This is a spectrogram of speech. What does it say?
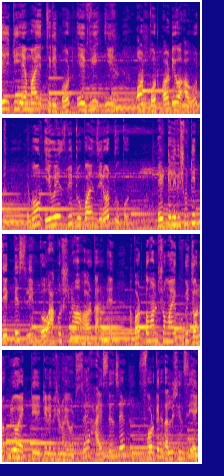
HDMI three port AV in on port audio out এবং USB two point zero two port এই টেলিভিশনটি দেখতে স্লিম ও আকর্ষণীয় হওয়ার কারণে বর্তমান সময়ে খুবই জনপ্রিয় একটি টেলিভিশন হয়ে উঠছে হাইসেন্সের ফোর কে তেতাল্লিশ ইঞ্চি এই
